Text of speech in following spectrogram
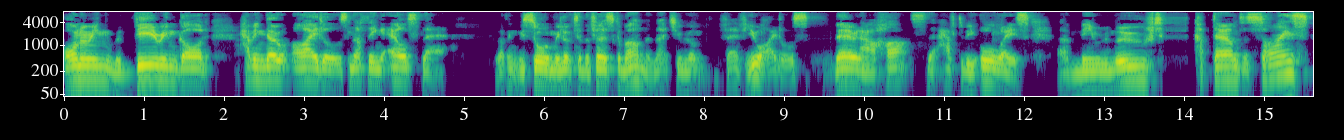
honoring, revering God, having no idols, nothing else there. I think we saw when we looked at the first commandment, actually we've got a fair few idols there in our hearts that have to be always um, being removed, cut down to size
